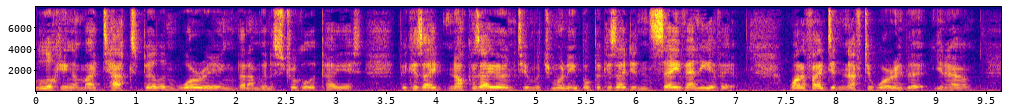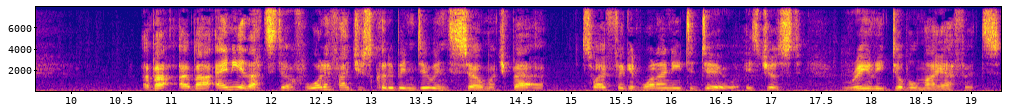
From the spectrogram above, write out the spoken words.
looking at my tax bill and worrying that I'm going to struggle to pay it because I not because I earned too much money, but because I didn't save any of it. What if I didn't have to worry that, you know, about about any of that stuff? What if I just could have been doing so much better? So I figured what I need to do is just really double my efforts.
